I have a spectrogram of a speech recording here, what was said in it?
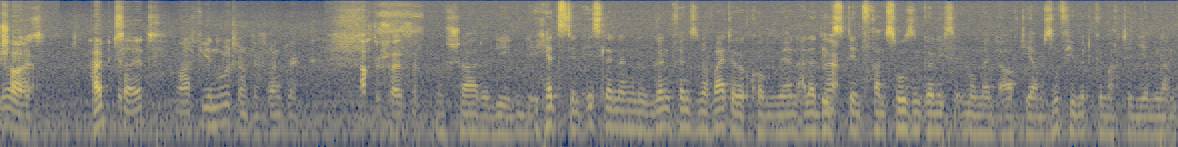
Schade. Ja, Halbzeit war 4-0 schon für Frankreich. Ach du Scheiße. Oh, Schade. Die, ich hätte es den Isländern gegönnt, wenn sie noch weitergekommen wären. Allerdings Ja. den Franzosen gönne ich es im Moment auch. Die haben so viel mitgemacht in ihrem Land.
